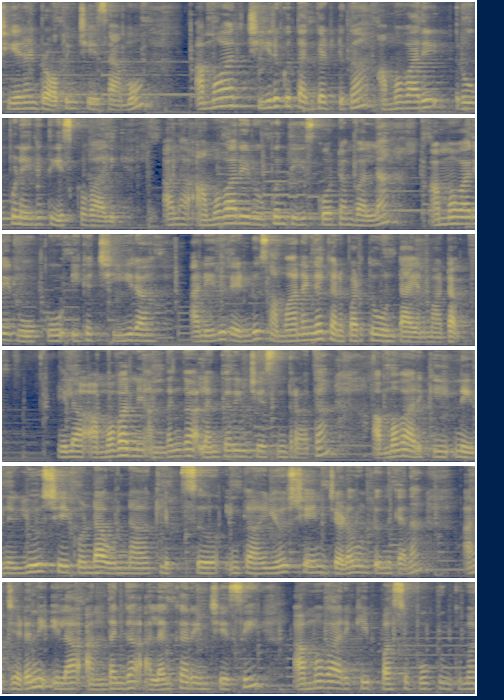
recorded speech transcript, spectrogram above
చీరను డ్రాపింగ్ చేశామో అమ్మవారి చీరకు తగ్గట్టుగా అమ్మవారి రూపునైతే తీసుకోవాలి. అలా అమ్మవారి రూపును తీసుకోవటం వల్ల అమ్మవారి రూపు ఇక చీర అనేది రెండు సమానంగా కనపడుతూ ఉంటాయన్నమాట. ఇలా అమ్మవారిని అందంగా అలంకరించేసిన తర్వాత అమ్మవారికి నేను యూజ్ చేయకుండా ఉన్న క్లిప్స్ ఇంకా యూజ్ చేయని జడ ఉంటుంది కదా ఆ జడని ఇలా అందంగా అలంకరించేసి అమ్మవారికి పసుపు కుంకుమ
